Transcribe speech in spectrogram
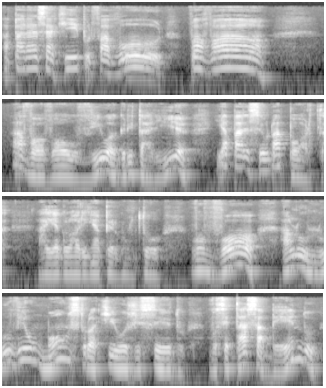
aparece aqui, por favor, vovó. A vovó ouviu a gritaria e apareceu na porta. Aí a Glorinha perguntou: Vovó, a Lulu viu um monstro aqui hoje cedo. Você está sabendo?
